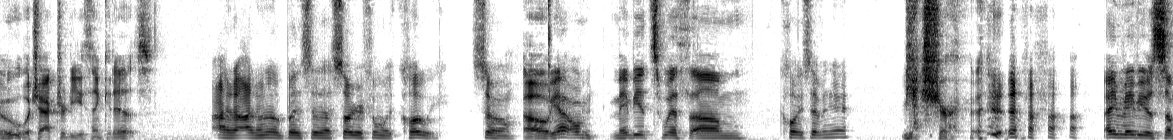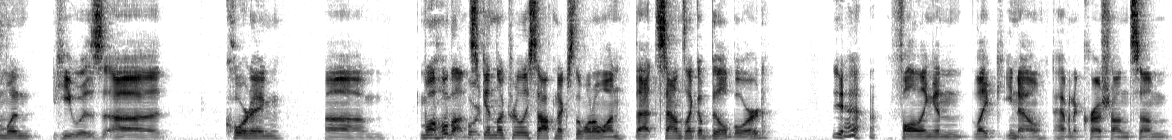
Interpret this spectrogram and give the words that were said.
ooh, which actor do you think it is? I, I don't know, but it said I saw your film with Chloe. So Oh yeah, well, maybe it's with um Chloe Sevigny. Yeah, sure. I mean, maybe it was someone he was uh, courting. Um, well, hold on. Court- Skin looked really soft next to the 101. That sounds like a billboard. Yeah. Falling in, like, you know, having a crush on some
